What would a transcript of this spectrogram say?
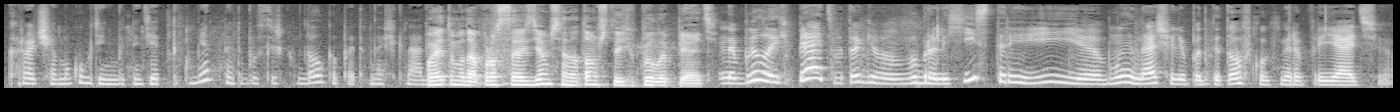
Короче, я могу где-нибудь найти этот документ, но это будет слишком долго, поэтому нафиг надо. Поэтому, да, просто сойдемся на том, что их было пять. Было их пять, в итоге выбрали History, и мы начали подготовку к мероприятию.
